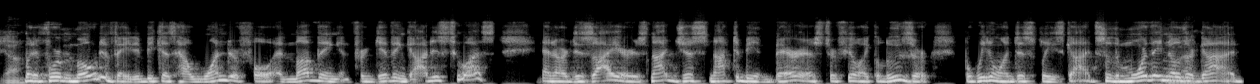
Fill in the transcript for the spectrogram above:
Yeah. But if we're motivated because how wonderful and loving and forgiving God is to us, and our desire is not just not to be embarrassed or feel like a loser, but we don't want to displease God. So the more they know Amen. their God,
